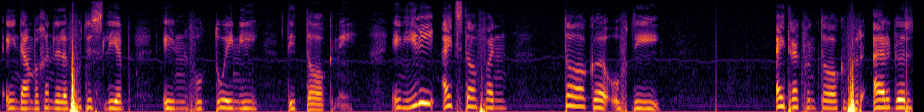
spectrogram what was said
en dan begin hulle voete sleep en voltooi nie die taak nie. En hierdie uitstaf van take of die uitrek van take vererger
